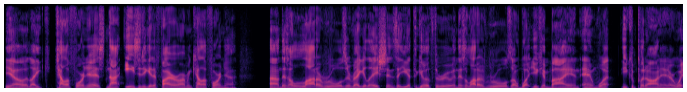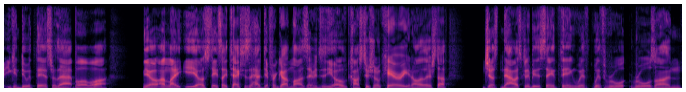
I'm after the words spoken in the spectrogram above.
you know, like California, it's not easy to get a firearm in California. Um, there's a lot of rules and regulations that you have to go through, and there's a lot of rules on what you can buy and, and what you can put on it or what you can do with this or that, blah, blah, blah. You know, unlike, you know, states like Texas that have different gun laws, you know, constitutional carry and all that other stuff. Just now it's going to be the same thing with, with rule, rules on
